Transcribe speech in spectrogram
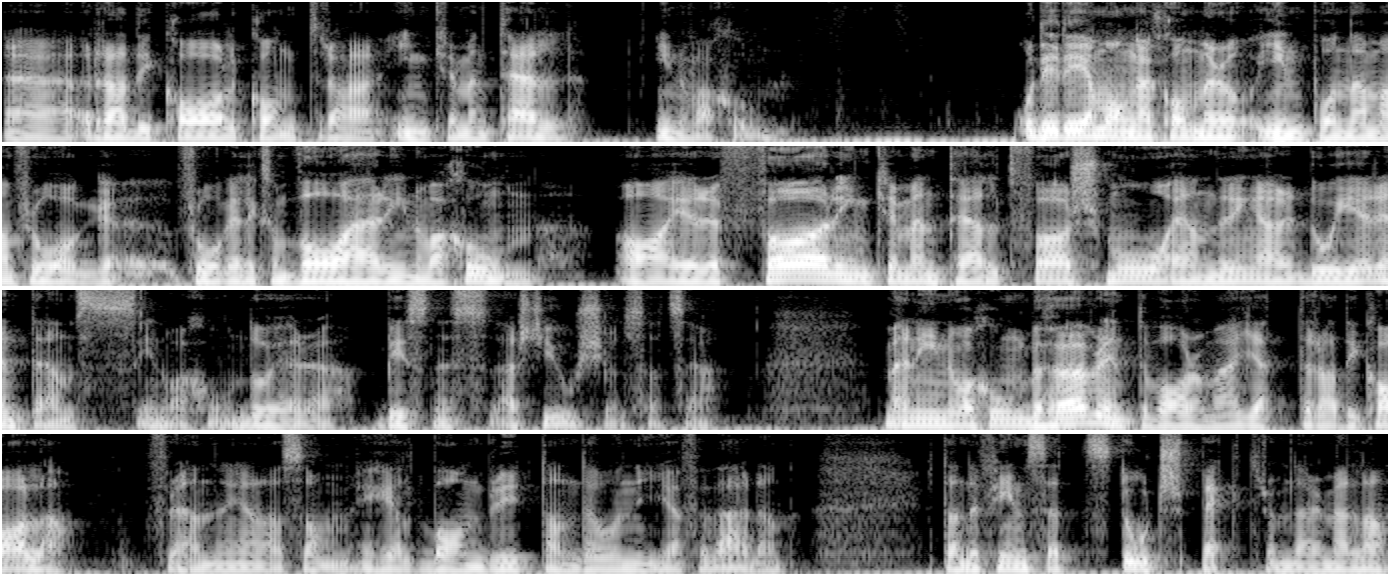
eh, radikal kontra inkrementell innovation. Och det är det många kommer in på när man frågar, frågar liksom, vad är innovation? Ja, är det för inkrementellt, för små ändringar, då är det inte ens innovation. Då är det business as usual, så att säga. Men innovation behöver inte vara de här jätteradikala förändringarna som är helt banbrytande och nya för världen. Utan det finns ett stort spektrum däremellan.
